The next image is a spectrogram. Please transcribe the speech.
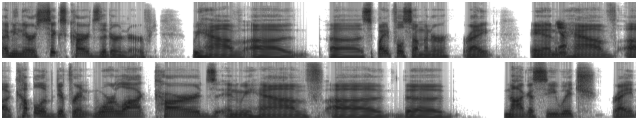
I mean, there are six cards that are nerfed. We have uh, uh, Spiteful Summoner, right? And Yep. we have a couple of different Warlock cards, and we have uh, the Naga Sea Witch, right?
